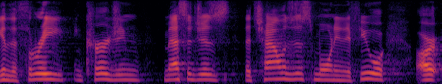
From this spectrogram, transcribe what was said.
Again, the three encouraging messages, the challenge this morning if you are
